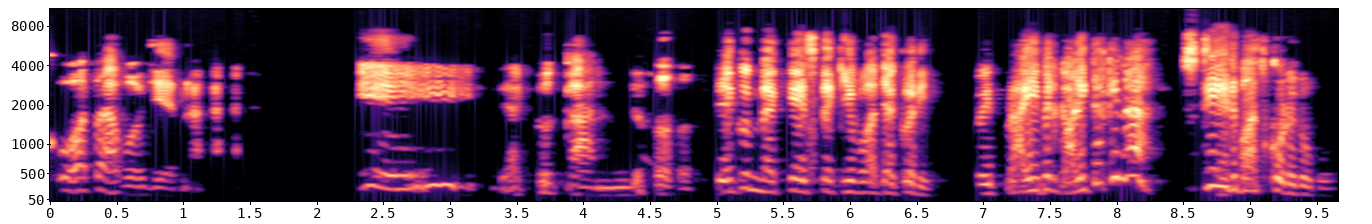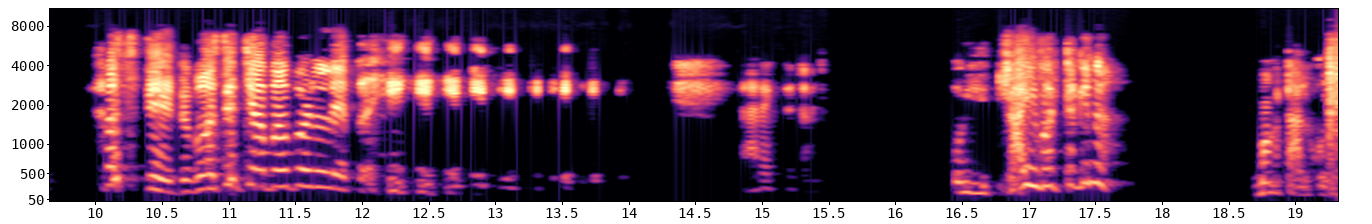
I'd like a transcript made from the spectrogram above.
কথা বোঝে না। দেখো কাণ্ড। দেখুন না কেসটা কি মজা করি। ওই প্রাইভেট গাড়িটাকে না স্টেট বাস করে দেবো। স্টেট বাসে চাপা পড়লে তো আর একটা কাজ ওই ড্রাইভারটাকে না মাতাল করে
